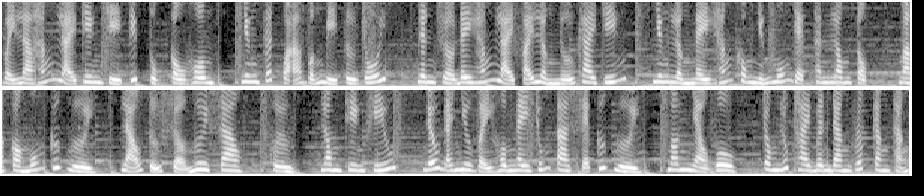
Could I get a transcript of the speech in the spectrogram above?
vậy là hắn lại kiên trì tiếp tục cầu hôn, nhưng kết quả vẫn bị từ chối, nên giờ đây hắn lại phải lần nữa khai chiến, nhưng lần này hắn không những muốn dẹp thanh long tộc, mà còn muốn cướp người, lão tử sợ ngươi sao, hừ, Long Thiên Khiếu, nếu đã như vậy hôm nay chúng ta sẽ cướp người, ngon nhào vô, trong lúc hai bên đang rất căng thẳng,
